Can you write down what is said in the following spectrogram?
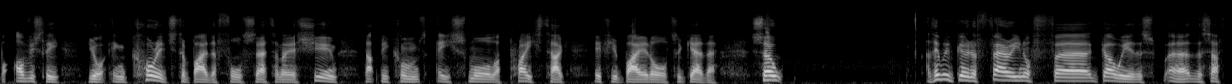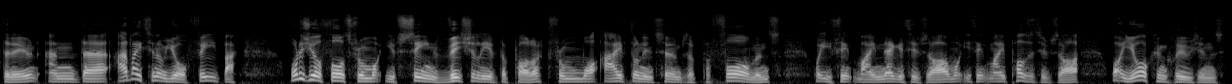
but obviously you're encouraged to buy the full set. And I assume that becomes a smaller price tag if you buy it all together. So I think we've given a fair enough uh, go here this, uh, this afternoon. And uh, I'd like to know your feedback. What is your thoughts from what you've seen visually of the product, from what I've done in terms of performance, what you think my negatives are and what you think my positives are? What are your conclusions?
